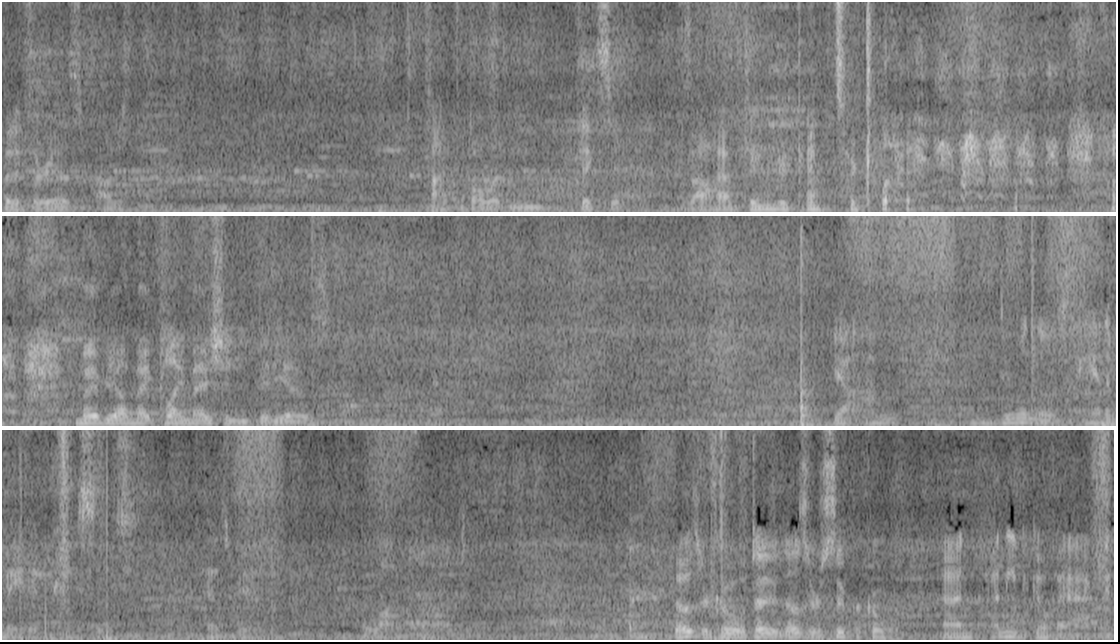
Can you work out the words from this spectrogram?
But if there is, I'll just bite the bullet and fix it, because I'll have 200 pounds of clay. Maybe I'll make claymation videos. Yeah, I'm doing those animated pieces has been a lot of fun. Those are cool too. Those are super cool. And I need to go back and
